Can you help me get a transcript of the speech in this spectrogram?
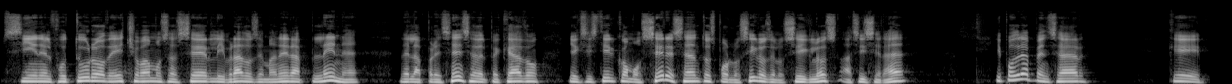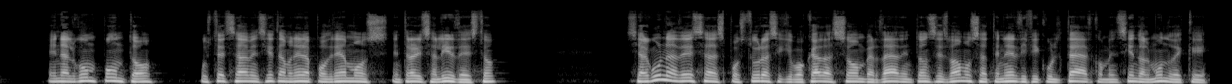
si en el futuro de hecho vamos a ser librados de manera plena de la presencia del pecado y existir como seres santos por los siglos de los siglos, así será. Y podría pensar que en algún punto, usted sabe, en cierta manera podríamos entrar y salir de esto. Si alguna de esas posturas equivocadas son verdad, entonces vamos a tener dificultad convenciendo al mundo de que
